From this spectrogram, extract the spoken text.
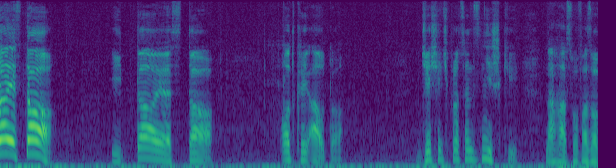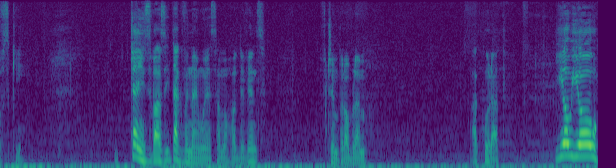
To jest to! I to jest to! Odkryj auto. 10% zniżki na hasło Fazowski. Część z Was i tak wynajmuje samochody, więc w czym problem? Akurat. Yo, yo!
